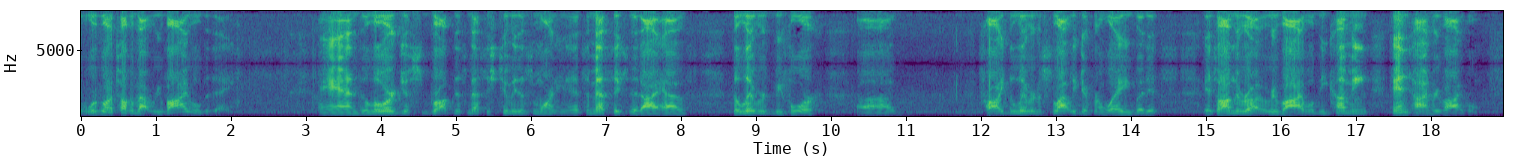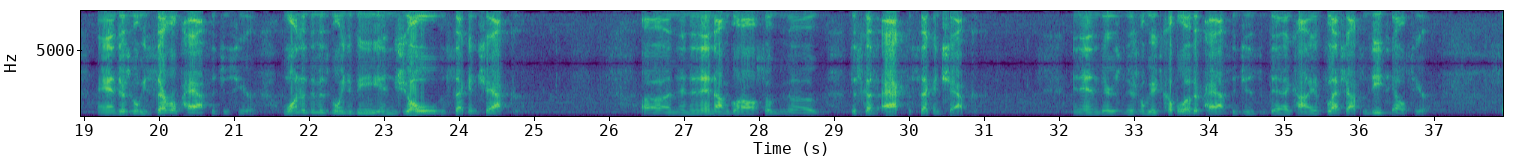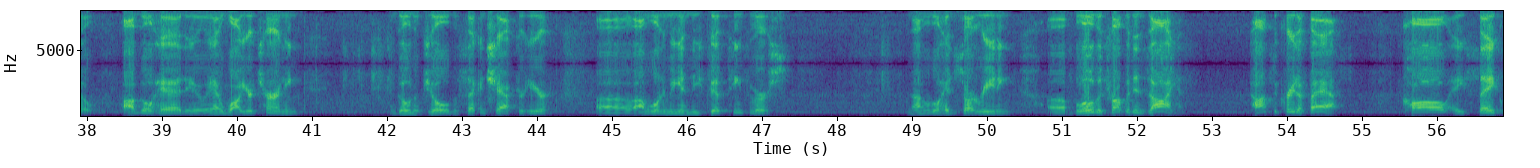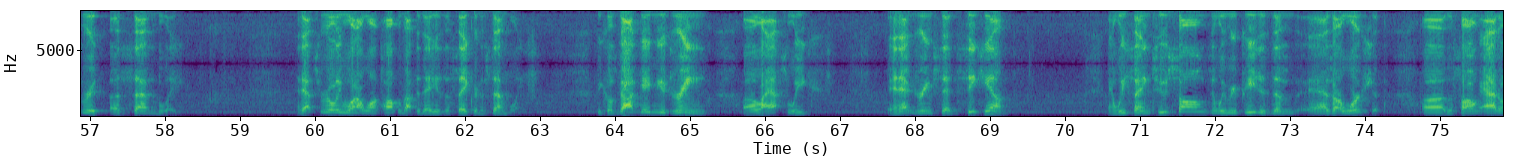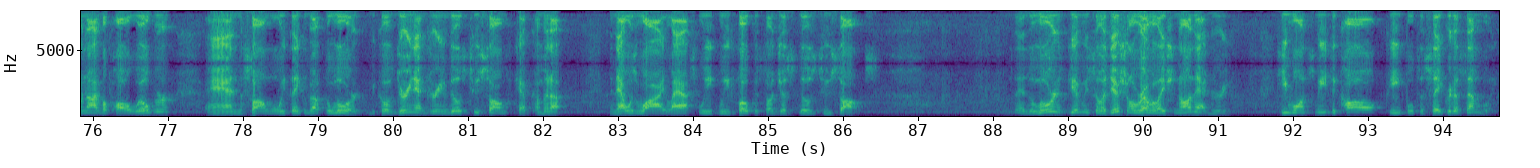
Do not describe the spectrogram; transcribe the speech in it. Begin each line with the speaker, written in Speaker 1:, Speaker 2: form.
Speaker 1: We're going to talk about revival today. And the Lord just brought this message to me this morning. It's a message that I have delivered before. Uh, probably delivered a slightly different way, but it's it's on the revival, the coming end time revival. And there's going to be several passages here. One of them is going to be in Joel, the second chapter. Uh, and, then, and, then, I'm going to also uh, discuss Acts, the second chapter. And then there's there's going to be a couple other passages that kind of flesh out some details here. So I'll go ahead and while you're turning go to Joel, the second chapter here. Uh, I'm going to be in the 15th verse. Now I'm going to go ahead and start reading. Uh, blow the trumpet in Zion. Consecrate a fast. Call a sacred assembly. And that's really what I want to talk about today is a sacred assembly. Because God gave me a dream uh, last week, and that dream said, seek him. And we sang two songs, and we repeated them as our worship. Uh, the song Adonai by Paul Wilbur, and the song When We Think About the Lord. Because during that dream, those two songs kept coming up. And that was why last week we focused on just those two songs and the Lord has given me some additional revelation on that dream. He wants me to call people to sacred assembly.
